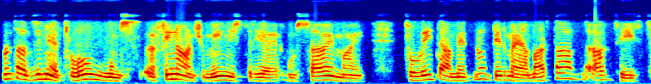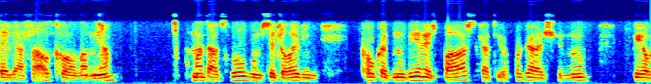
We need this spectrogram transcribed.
Man tāds, ziniet, lūgums finanšu ministrijai un saimai. Tūlītām ir nu, 1. martā akcijas ceļās alkoholam. Ja? Man tāds lūgums ir, lai viņi kaut kad nu, vienreiz pārskata, jo pagājuši ir nu, jau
